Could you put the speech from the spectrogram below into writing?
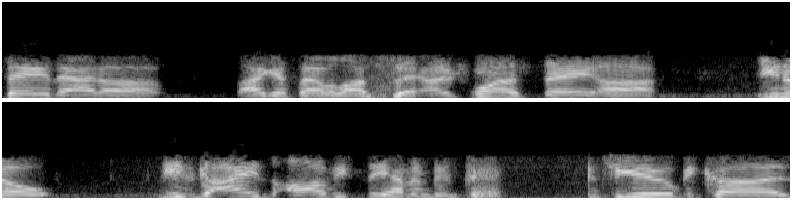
say that. Uh, I guess I have a lot to say. I just want to say, uh, you know, these guys obviously haven't been paying to you because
